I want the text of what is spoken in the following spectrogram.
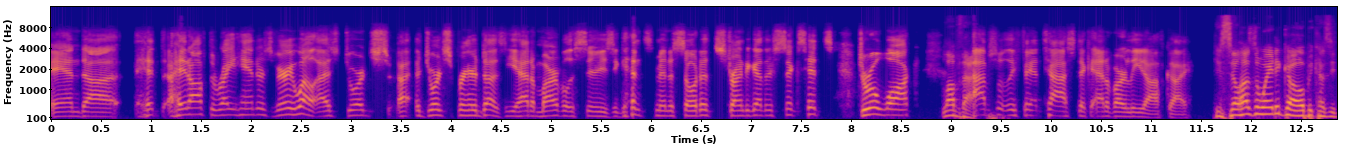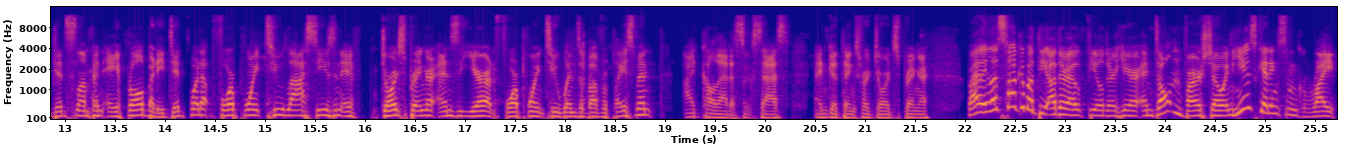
and uh, hit hit off the right handers very well as George uh, George Springer does. He had a marvelous series against Minnesota, strung together six hits, drew a walk. Love that. Absolutely fantastic out of our leadoff guy. He still has a way to go because he did slump in April, but he did put up 4.2 last season. If George Springer ends the year at 4.2 wins above replacement, I'd call that a success and good things for George Springer. Riley, let's talk about the other outfielder here and Daulton Varsho. And he is getting some gripe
